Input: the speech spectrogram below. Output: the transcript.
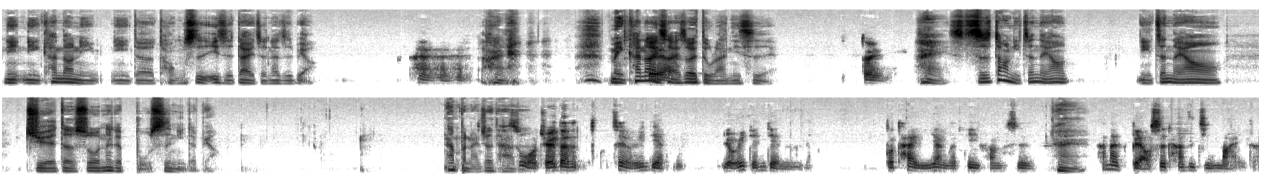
你，你看到你你的同事一直戴着那只表，嘿嘿嘿，哎，每看到一次还是会赌烂一次，哎，对，哎，直到你真的要，你真的要觉得说那个不是你的表。那本来就是他的。是我觉得这有一点，有一点点不太一样的地方是，哎，他那表是他自己买的，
